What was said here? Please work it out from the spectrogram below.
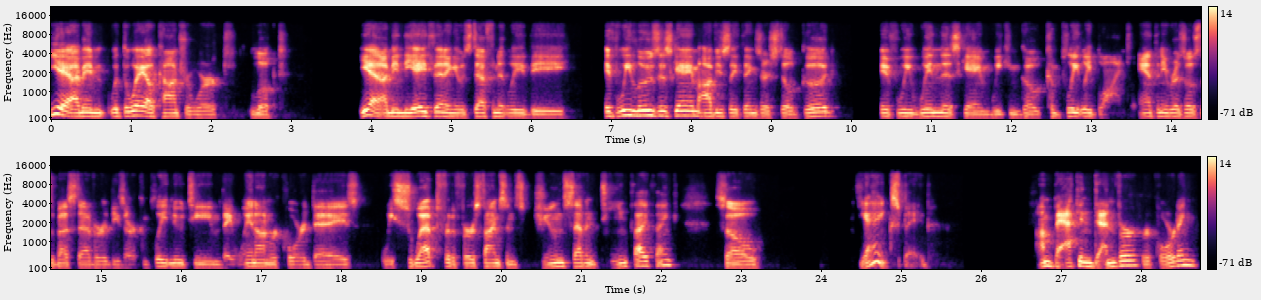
yeah, I mean, with the way Alcantara worked, looked, yeah, I mean, the eighth inning, it was definitely the if we lose this game, obviously things are still good. If we win this game, we can go completely blind. Anthony Rizzo's the best ever. These are a complete new team. They win on record days. We swept for the first time since June 17th, I think. So, Yanks, babe. I'm back in Denver recording.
